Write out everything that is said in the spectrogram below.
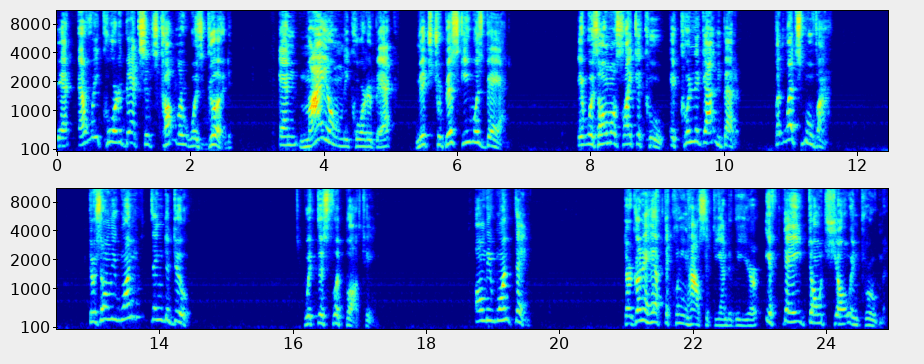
that every quarterback since Cutler was good and my only quarterback, Mitch Trubisky, was bad? It was almost like a coup. It couldn't have gotten better. But let's move on. There's only one thing to do with this football team. Only one thing. They're going to have to clean house at the end of the year if they don't show improvement.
